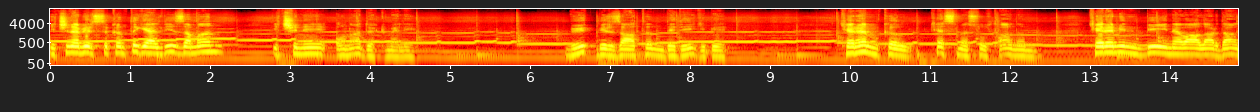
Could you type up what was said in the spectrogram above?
İçine bir sıkıntı geldiği zaman içini ona dökmeli. Büyük bir zatın dediği gibi Kerem kıl kesme sultanım Keremin bi nevalardan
